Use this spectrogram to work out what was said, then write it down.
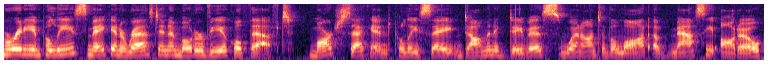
Meridian police make an arrest in a motor vehicle theft. March 2nd, police say Dominic Davis went onto the lot of Massey Auto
